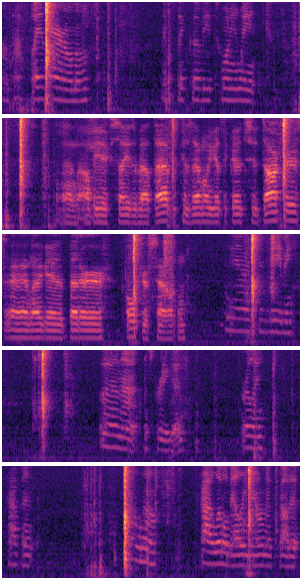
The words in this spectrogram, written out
I'm halfway there almost. Next week will be 20 weeks. And I'll be excited about that because then we get to go to doctors and I get a better ultrasound. Yeah, it's your baby. Other than that, it's pretty good. Really haven't. I don't know. Got a little belly now, and that's about it.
